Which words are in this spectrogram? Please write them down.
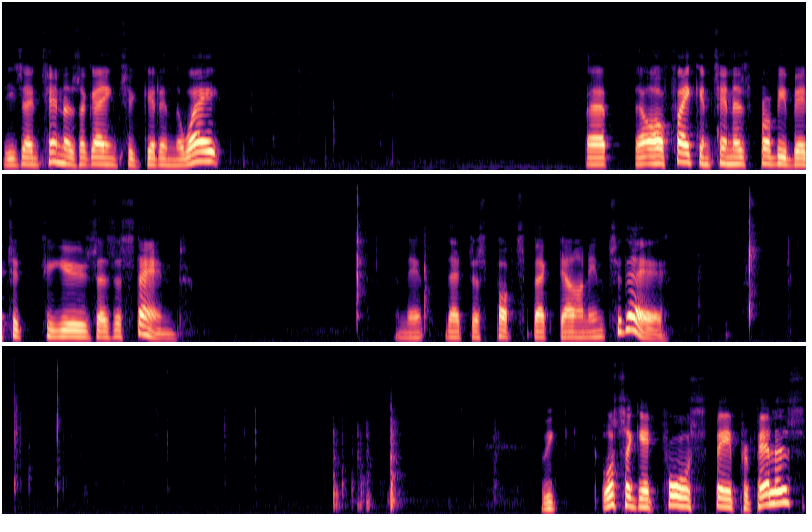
these antennas are going to get in the way. But there are fake antennas, probably better to use as a stand and then that just pops back down into there. We also get four spare propellers,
